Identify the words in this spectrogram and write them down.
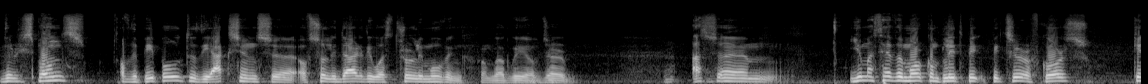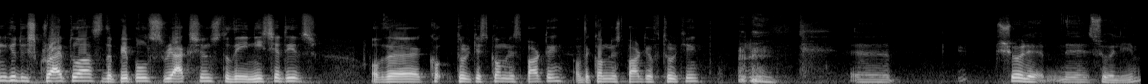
The response of the people to the actions uh, of solidarity was truly moving from what we observed. As um, you must have a more complete pic- picture, of course. Can you describe to us the people's reactions to the initiatives of the Co- Turkish Communist Party, of the Communist Party of Turkey? Ee, şöyle e, söyleyeyim.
